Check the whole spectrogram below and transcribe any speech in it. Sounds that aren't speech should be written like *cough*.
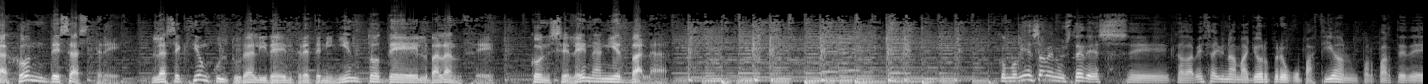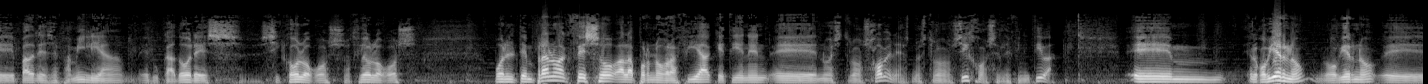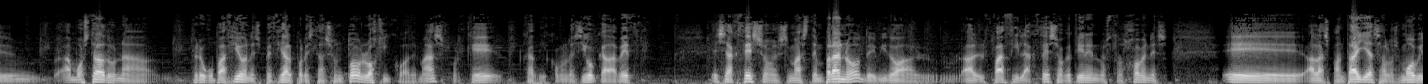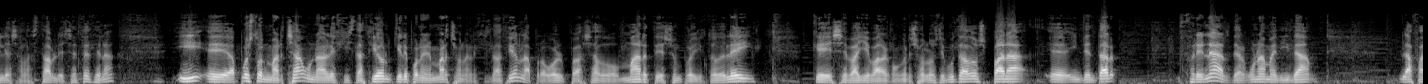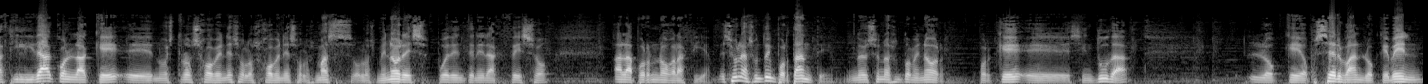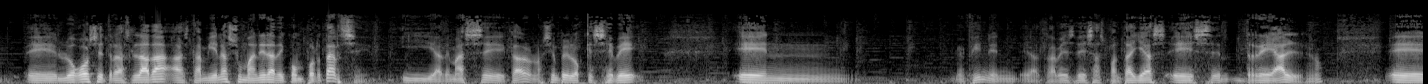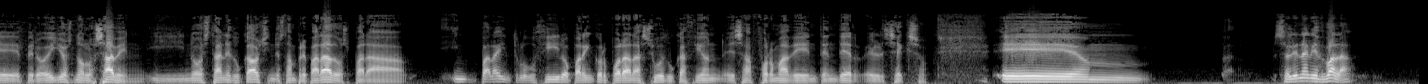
Cajón Desastre, la sección cultural y de entretenimiento de El Balance, con Selena Niezbala. Como bien saben ustedes, eh, cada vez hay una mayor preocupación por parte de padres de familia, educadores, psicólogos, sociólogos, por el temprano acceso a la pornografía que tienen eh, nuestros jóvenes, nuestros hijos, en definitiva. Em, el gobierno, el gobierno eh, ha mostrado una preocupación especial por este asunto, lógico además, porque, como les digo, cada vez ese acceso es más temprano debido al, fácil acceso que tienen nuestros jóvenes eh, a las pantallas, a los móviles, a las tablets, etcétera, y eh, ha puesto en marcha una legislación, quiere poner en marcha una legislación, la aprobó el pasado martes un proyecto de ley que se va a llevar al Congreso de los Diputados para intentar frenar de alguna medida la facilidad con la que eh, nuestros jóvenes o los jóvenes o los más o los menores pueden tener acceso a la pornografía. Es un asunto importante, no es un asunto menor, porque eh, sin duda lo que observan, lo que ven, eh, luego se traslada también a su manera de comportarse. Y además, claro, no siempre lo que se ve en, en fin, a través de esas pantallas es real, ¿no? Eh, pero ellos no lo saben y no están educados y no están preparados para para introducir o para incorporar a su educación esa forma de entender el sexo. Eh, Selena Niezbala,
